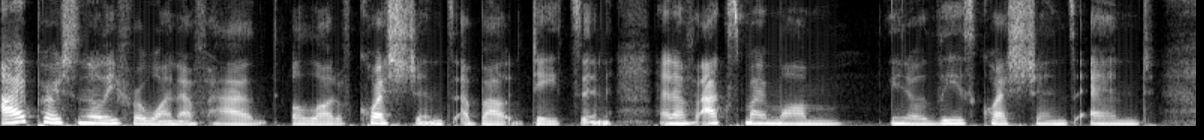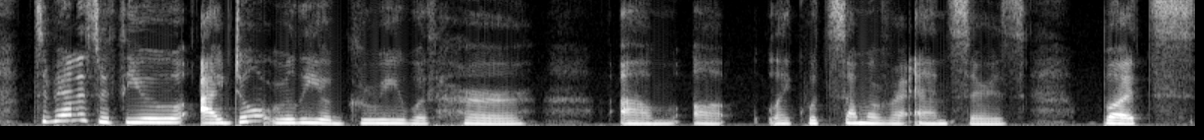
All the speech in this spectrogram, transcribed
I personally for one I've had a lot of questions about dating and I've asked my mom, you know, these questions and to be honest with you, I don't really agree with her um uh like with some of her answers, but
